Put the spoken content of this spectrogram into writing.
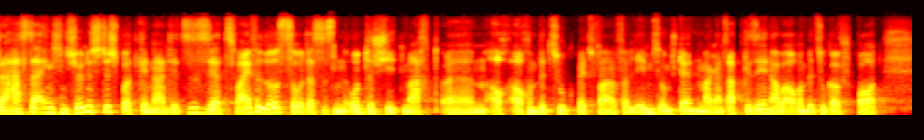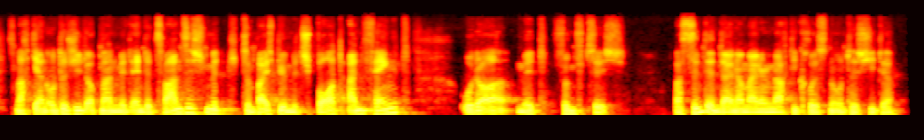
da hast du eigentlich ein schönes Stichwort genannt. Jetzt ist es ja zweifellos so, dass es einen Unterschied macht, ähm, auch, auch in Bezug jetzt mal von Lebensumständen mal ganz abgesehen, aber auch in Bezug auf Sport. Es macht ja einen Unterschied, ob man mit Ende 20 mit, zum Beispiel mit Sport anfängt oder mit 50. Was sind denn deiner Meinung nach die größten Unterschiede?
